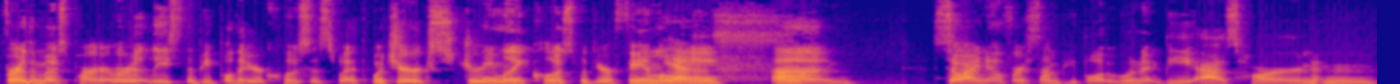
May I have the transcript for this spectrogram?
for the most part, or at least the people that you're closest with, which you're extremely close with your family. Yes. Um, so I know for some people it wouldn't be as hard. Mhm.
